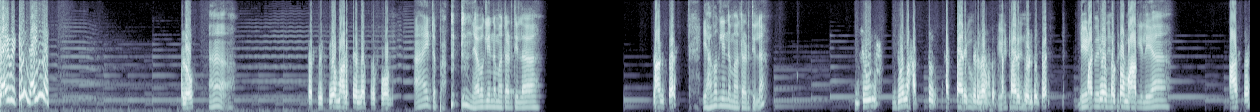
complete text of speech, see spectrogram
ದಯವಿಟ್ಟು ಲೈನ್ ನಲ್ಲಿ ಹಲೋ ಹಾ ಸರ್ ರಿಸೀವ್ ಮಾಡ್ತಾ ಇಲ್ಲ ಸರ್ ಫೋನ್ ಆಯ್ತಪ್ಪ. ಯಾವಾಗ್ಲಿಂದ ಮಾತಾಡ್ತಿಲ್ಲ? ನಾನು ಸರ್? ಯಾವಾಗ್ಲಿಂದ ಮಾತಾಡ್ತಿಲ್ಲ? ಜೂನ್ ಜೂನ್ ಹತ್ತು ಹತ್ತು ತಾರೀಕು ಹಿಡಿದ ಹತ್ತು ತಾರೀಕು ಹಿಡಿದು ಸರ್. ಡೇಟ್ ಮತ್ತೆ ಬೇರೆ ಸ್ವಲ್ಪ ಮಾತ್- ನೆನಪಿದೆಯಾ ಹಾ ಸರ್.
